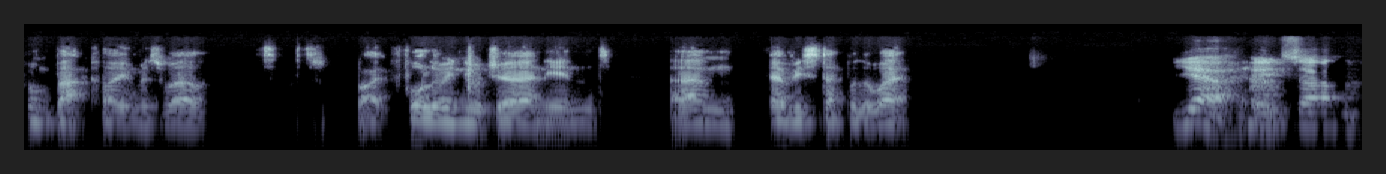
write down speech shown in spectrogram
from back home as well? Like following your journey and um, every step of the way. Yeah, it's um,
